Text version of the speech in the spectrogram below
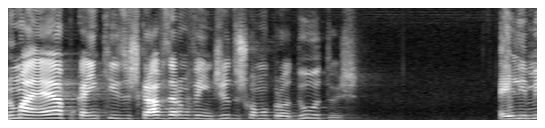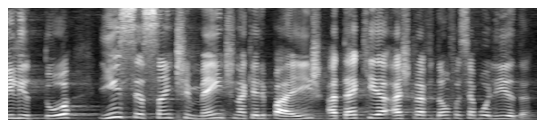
Numa época em que os escravos eram vendidos como produtos, ele militou incessantemente naquele país até que a escravidão fosse abolida.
